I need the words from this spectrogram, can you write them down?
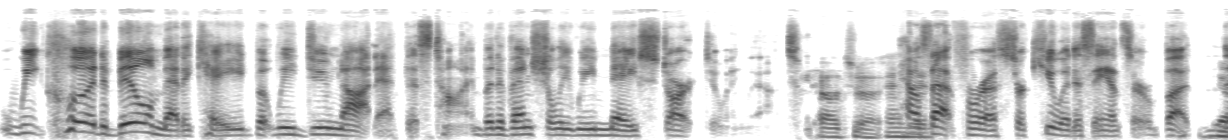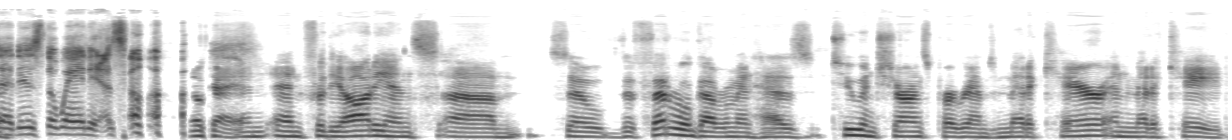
we could bill Medicaid, but we do not at this time. But eventually we may start doing Gotcha. And How's it, that for a circuitous answer? But yeah. that is the way it is. okay. And and for the audience, um, so the federal government has two insurance programs, Medicare and Medicaid.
